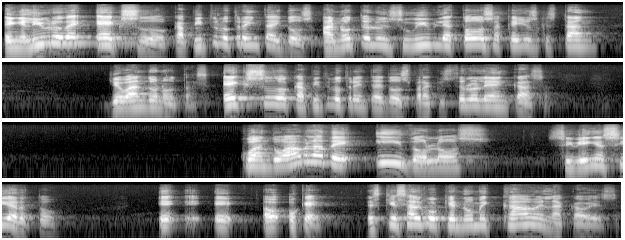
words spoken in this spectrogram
En el libro de Éxodo, capítulo 32, anótelo en su Biblia todos aquellos que están llevando notas. Éxodo, capítulo 32, para que usted lo lea en casa. Cuando habla de ídolos, si bien es cierto, eh, eh, eh, ok, es que es algo que no me cabe en la cabeza.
